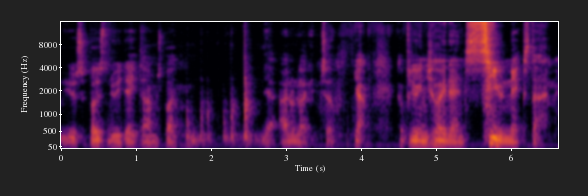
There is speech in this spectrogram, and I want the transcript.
You're supposed to do it eight times, but yeah, I don't like it. So yeah, hope you enjoyed and see you next time.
